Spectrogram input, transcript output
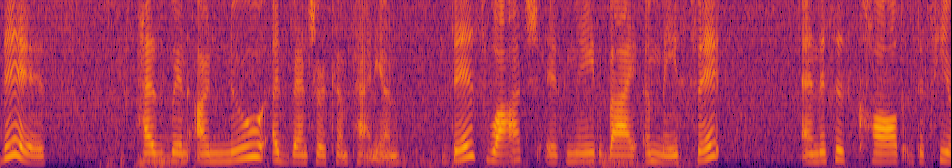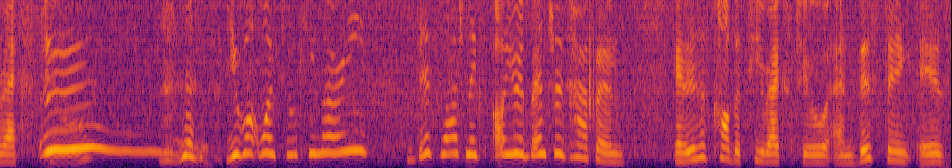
this has been our new adventure companion this watch is made by Amazfit and this is called the T-Rex 2. you want one too, Kimari? This watch makes all your adventures happen. Okay, this is called the T-Rex 2 and this thing is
